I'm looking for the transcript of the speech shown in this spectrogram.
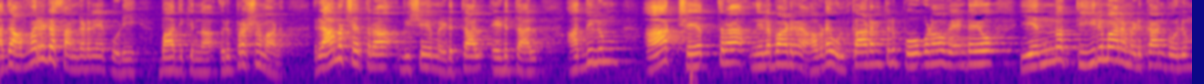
അത് അവരുടെ സംഘടനയെ കൂടി ബാധിക്കുന്ന ഒരു പ്രശ്നമാണ്. രാമക്ഷേത്ര വിഷയം എടുത്താൽ എടുത്താൽ അതിലും ആ ക്ഷേത്ര നിലപാടിന് അവിടെ ഉദ്ഘാടനത്തിന് പോകണോ വേണ്ടയോ എന്ന തീരുമാനമെടുക്കാൻ പോലും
